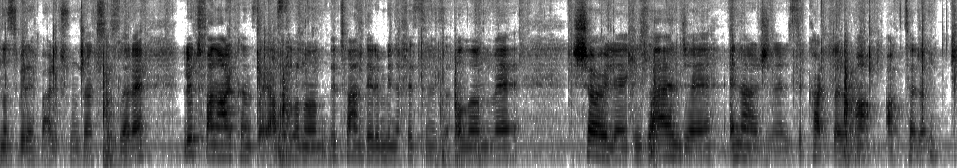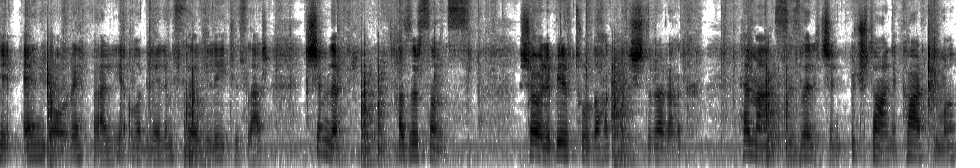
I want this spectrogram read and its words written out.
nasıl bir rehberlik sunacak sizlere. Lütfen arkanıza yaslanın. Lütfen derin bir nefesinizi alın ve şöyle güzelce enerjilerinizi kartlarıma aktarın ki en doğru rehberliği alabilelim sevgili ikizler. Şimdi hazırsanız şöyle bir tur daha karıştırarak hemen sizler için 3 tane kartımı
